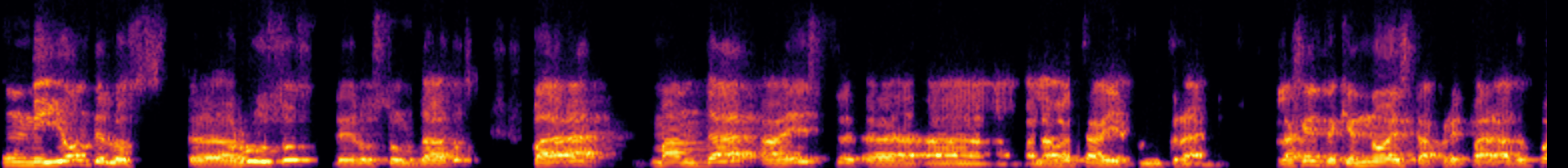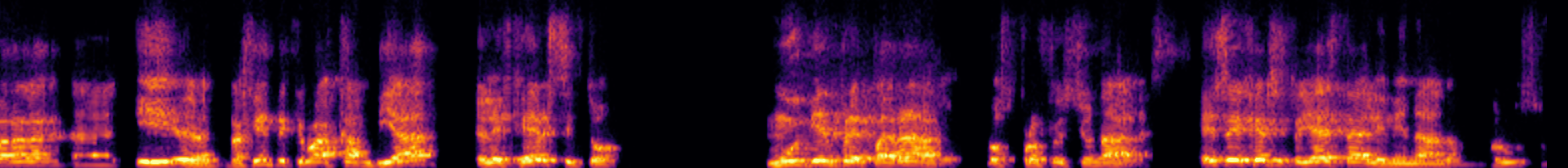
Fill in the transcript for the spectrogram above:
un millón de los eh, rusos, de los soldados, para mandar a, este, a, la batalla con Ucrania. La gente que no está preparado para la, eh, y eh, la gente que va a cambiar el ejército muy bien preparado, los profesionales ese ejército ya está eliminado, ruso,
